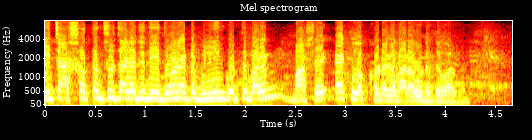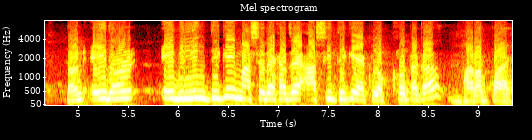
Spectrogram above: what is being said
এই চার শতাংশ জায়গায় যদি এই ধরনের একটা বিল্ডিং করতে পারেন, মাসে এক লক্ষ টাকা ভাড়া উঠাতে পারবেন। কারণ এই ধরনের, এই বিল্ডিং থেকেই মাসে দেখা যায় আশি থেকে এক লক্ষ টাকা ভাড়া পায়।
